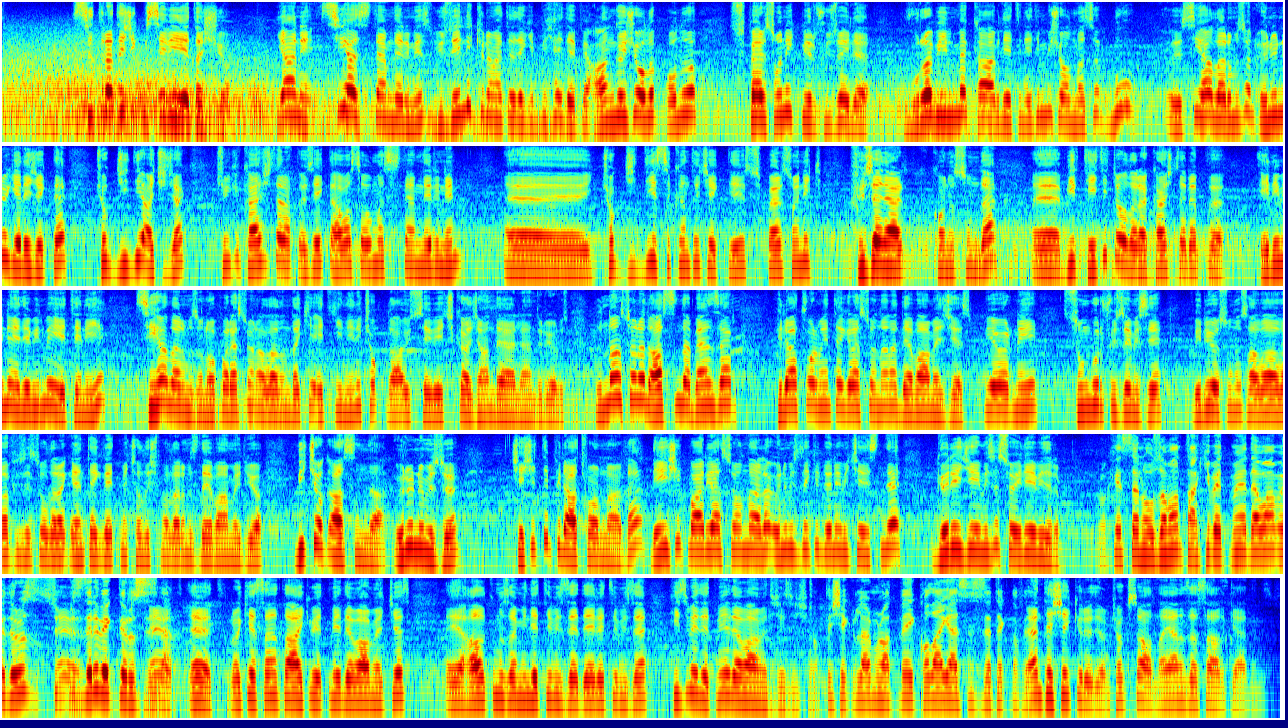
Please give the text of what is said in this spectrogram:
stratejik bir seviyeye taşıyor. Yani SİHA sistemlerimiz 150 kilometredeki bir hedefe angaje olup onu süpersonik bir füzeyle vurabilme kabiliyetini edinmiş olması bu e, SİHA'larımızın önünü gelecekte çok ciddi açacak. Çünkü karşı tarafta özellikle hava savunma sistemlerinin e, çok ciddi sıkıntı çektiği süpersonik füzeler konusunda e, bir tehdit olarak karşı tarafı elimine edebilme yeteneği SİHA'larımızın operasyon alanındaki etkinliğini çok daha üst seviyeye çıkaracağını değerlendiriyoruz. Bundan sonra da aslında benzer platform entegrasyonlarına devam edeceğiz. Bir örneği Sungur füzemizi biliyorsunuz hava hava füzesi olarak entegre etme çalışmalarımız devam ediyor. Birçok aslında ürünümüzü çeşitli platformlarda değişik varyasyonlarla önümüzdeki dönem içerisinde göreceğimizi söyleyebilirim. Roketsan'ı o zaman takip etmeye devam ediyoruz. Sürprizleri bekliyoruz sizden. Evet, evet. Roketsan'ı takip etmeye devam edeceğiz. Ee, halkımıza, milletimize, devletimize hizmet etmeye devam edeceğiz inşallah. Çok teşekkürler Murat Bey. Kolay gelsin size Teknofest. ben teşekkür ediyorum. Çok sağ olun. Ayağınıza sağlık geldiniz.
